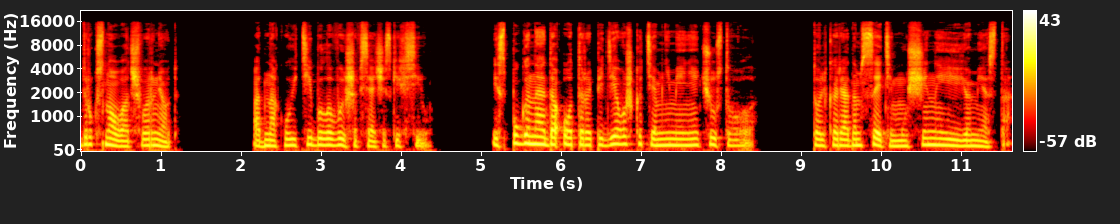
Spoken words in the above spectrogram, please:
Вдруг снова отшвырнет. Однако уйти было выше всяческих сил. Испуганная до оторопи девушка, тем не менее, чувствовала. Только рядом с этим мужчиной ее место.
